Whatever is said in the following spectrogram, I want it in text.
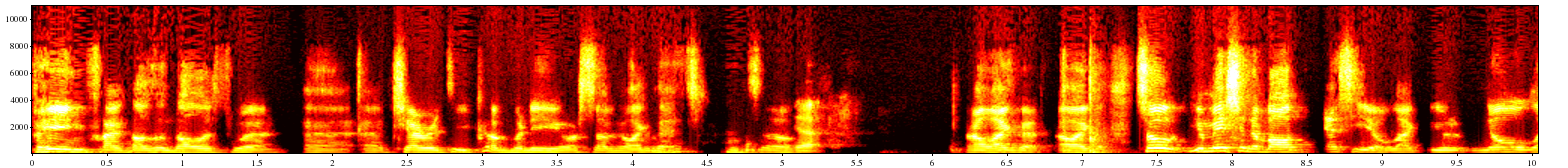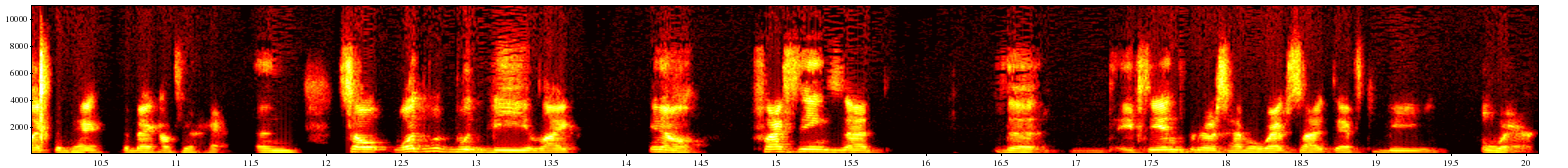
paying five thousand dollars to a, a, a, charity company or something like that. So yeah, I like that. I like that. So you mentioned about SEO, like you know, like the back the back of your head. And so, what would, would be like, you know, five things that the if the entrepreneurs have a website, they have to be aware.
